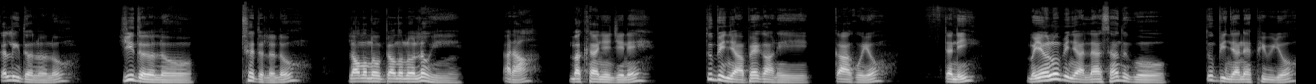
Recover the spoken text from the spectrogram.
ကလိတယ်လို့လို့ရည်တယ်လို့လို့ထွတ်တယ်လို့လို့လောင်းတယ်လို့ပြောင်းတယ်လို့လုပ်ရင်အဲ့ဒါမခံချင်ခြင်းနဲ့သူ့ပညာဘက်ကနေကာကွယ်ရောတနည်းမယုံလို့ပညာလန်ဆန်းသူကိုသူ့ပညာနဲ့ဖိပြီးတော့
